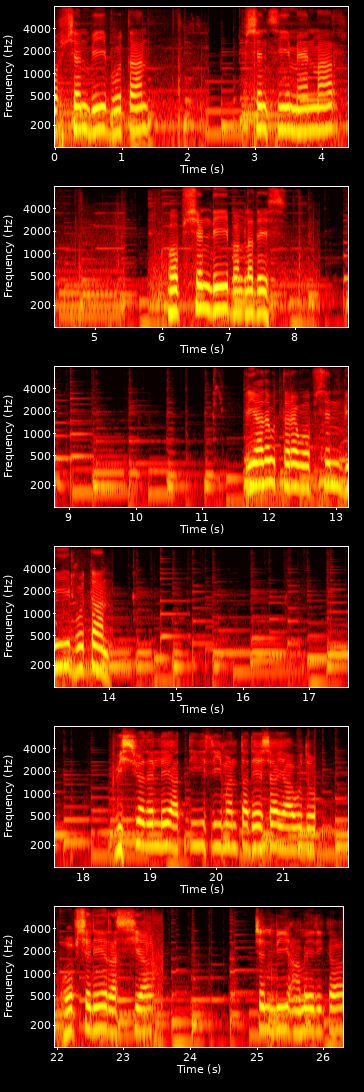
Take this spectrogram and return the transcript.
option B Bhutan option C Myanmar option D Bangladesh ಸರಿಯಾದ ಉತ್ತರ ಆಪ್ಷನ್ ಬಿ ಭೂತಾನ್. ವಿಶ್ವದಲ್ಲಿ ಅತಿ ಶ್ರೀಮಂತ ದೇಶ ಯಾವುದು? Option A Russia. Option B America.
